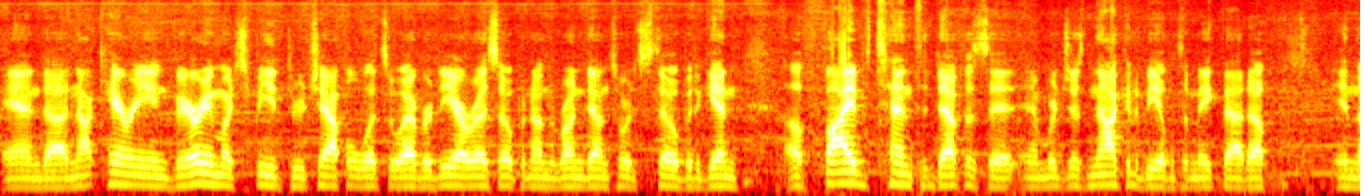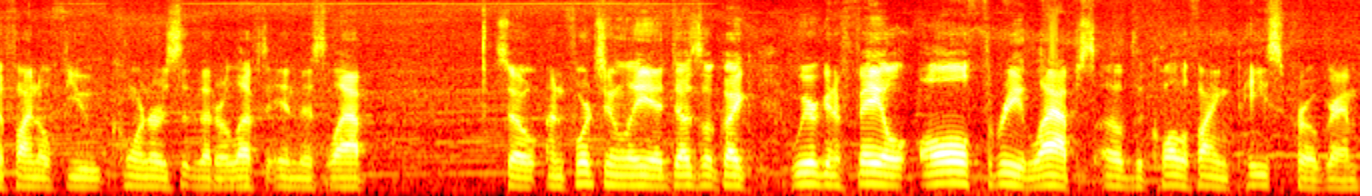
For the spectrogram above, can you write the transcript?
and uh, not carrying very much speed through Chapel whatsoever. DRS open on the run down towards Stowe, but again, a five tenth deficit, and we're just not going to be able to make that up in the final few corners that are left in this lap. So unfortunately, it does look like we're going to fail all three laps of the qualifying pace program,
